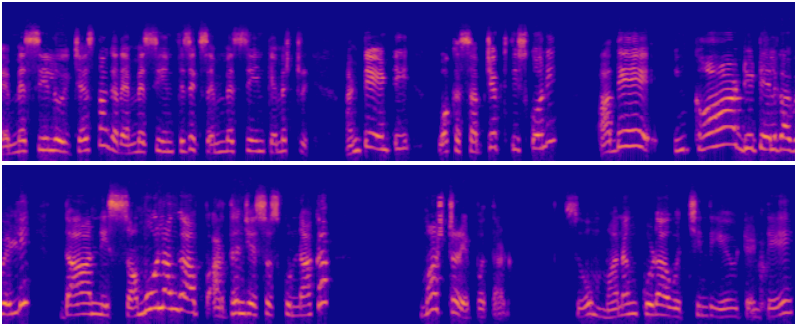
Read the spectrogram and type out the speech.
ఎంఎస్సీలు చేస్తాం కదా? MSc in physics MSc in chemistry అంటే ఏంటి? ఒక సబ్జెక్ట్ తీసుకొని అదే ఇంకా డీటెయిల్గా వెళ్ళి దాన్ని సమూలంగా అర్థం చేసేసుకున్నాక మాస్టర్ అయిపోతాడు. సో మనం కూడా వచ్చింది ఏమిటంటే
